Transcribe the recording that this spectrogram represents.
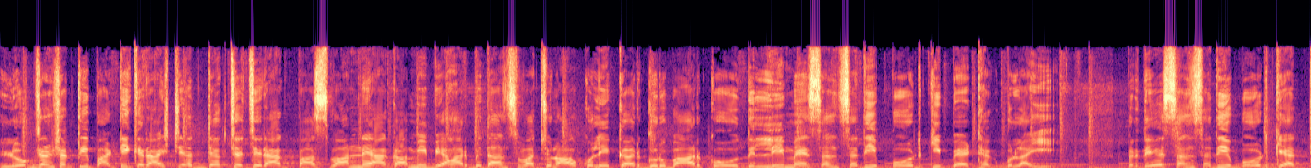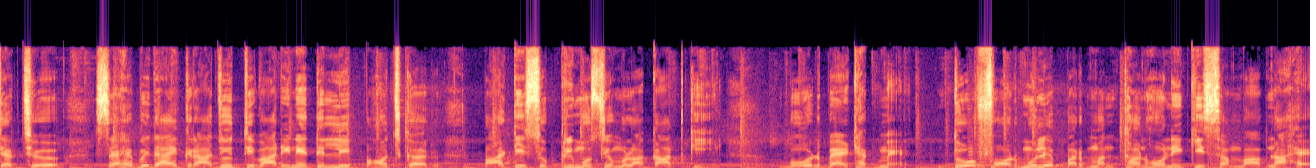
लोक जनशक्ति पार्टी के राष्ट्रीय अध्यक्ष चिराग पासवान ने आगामी बिहार विधानसभा चुनाव को लेकर गुरुवार को दिल्ली में संसदीय बोर्ड की बैठक बुलाई। प्रदेश संसदीय बोर्ड के अध्यक्ष सह विधायक राजू तिवारी ने दिल्ली पहुंचकर पार्टी सुप्रीमो से मुलाकात की। बोर्ड बैठक में दो फॉर्मूले पर मंथन होने की संभावना है।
